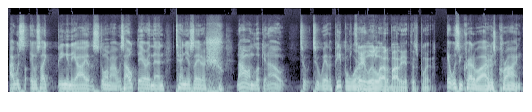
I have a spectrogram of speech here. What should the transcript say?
I was. It was like being in the eye of the storm. I was out there, and then ten years later, shoo, now I'm looking out to, to where the people were So you're a little out of body at this point. it was incredible. I was crying.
